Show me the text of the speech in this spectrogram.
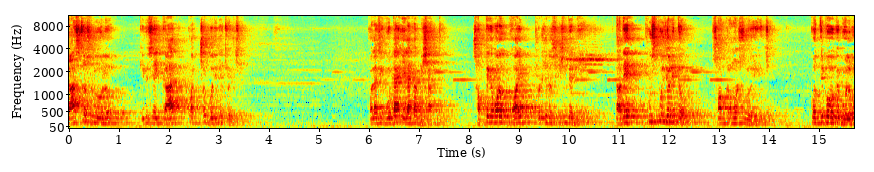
কাজ তো শুরু হলো, কিন্তু সেই কাজ কচ্ছপ গতিতে চলছে। ফলে আজকে গোটা এলাকা বিষাক্ত। সব থেকে বড় ভয় ছোট ছোট শিশুদের নিয়ে, তাদের ফুসফুসজনিত সংক্রমণ শুরু হয়ে গেছে। কর্তৃপক্ষকে বলব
